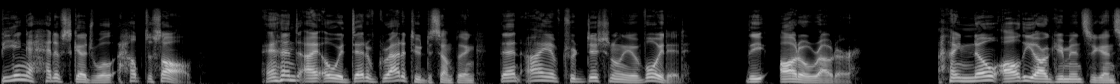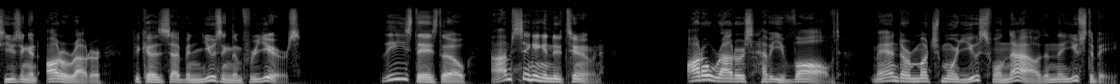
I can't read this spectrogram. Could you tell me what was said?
Being ahead of schedule helped us all, and I owe a debt of gratitude to something that I have traditionally avoided the auto router. I know all the arguments against using an auto router because I've been using them for years. These days, though, I'm singing a new tune. Auto routers have evolved and are much more useful now than they used to be.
